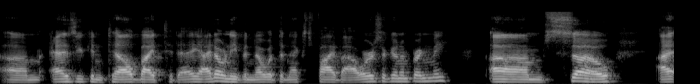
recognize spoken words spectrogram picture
Um, as you can tell by today i don't even know what the next five hours are going to bring me. Um, so I,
